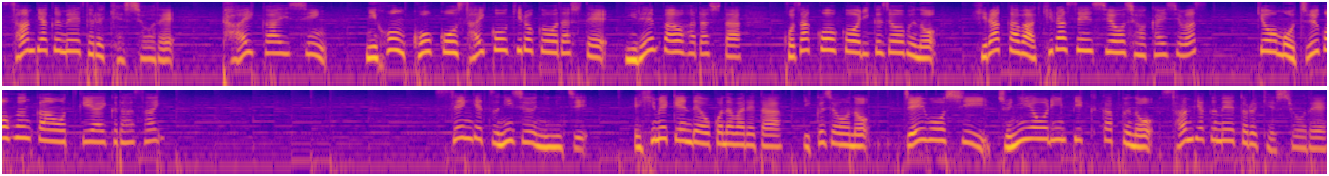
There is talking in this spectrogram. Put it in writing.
300m 決勝で大会新日本高校最高記録を出して2連覇を果たした小座高校陸上部の平川きら選手を紹介します。今日も15分間お付き合いください。先月22日愛媛県で行われた陸上の JOC ジュニアオリンピックカップの 300m 決勝で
